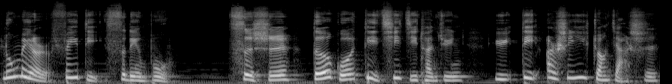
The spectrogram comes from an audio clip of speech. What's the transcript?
隆美尔飞抵司令部，此时德国第七集团军。与第二十一装甲师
